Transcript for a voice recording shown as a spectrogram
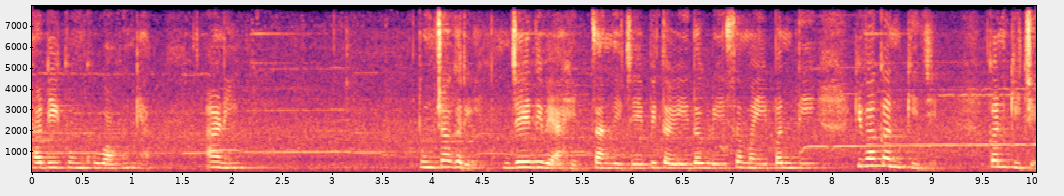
हळदी कुंकू वाहून घ्या. आणि तुमच्या घरी जे दिवे आहेत चांदीचे पितळी दगडी समई पंती किंवा कणकीचे कणकीचे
